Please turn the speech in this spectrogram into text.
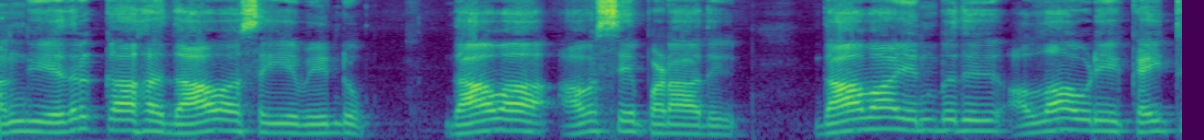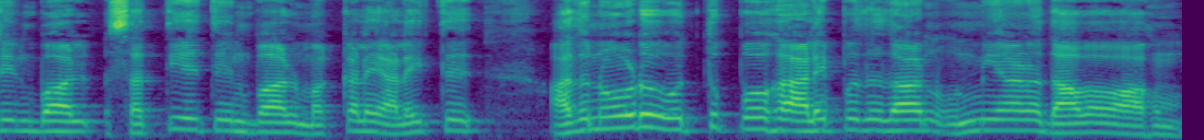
அங்கு எதற்காக தாவா செய்ய வேண்டும்? தாவா அவசியப்படாது. தாவா என்பது அல்லாஹ்வுடைய கயிற்றின்பால் சத்தியத்தின்பால் மக்களை அழைத்து அதனோடு ஒத்துப்போக அழைப்பதுதான் உண்மையான தாவாவாகும்.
